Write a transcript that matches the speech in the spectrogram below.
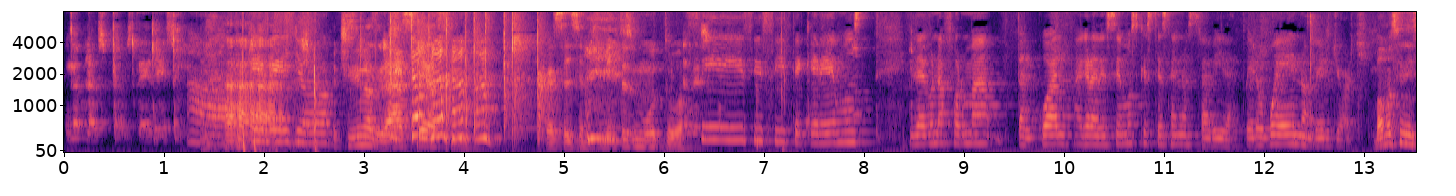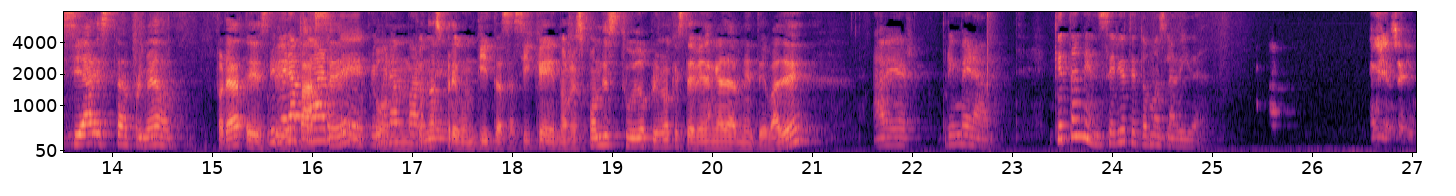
un aplauso para ustedes. qué bello! Muchísimas gracias. pues el sentimiento es mutuo. Sí, sí, sí, te queremos y de alguna forma, tal cual, agradecemos que estés en nuestra vida. Pero bueno, a ver, George. Vamos a iniciar esta primera este, primera parte, con, unas preguntitas, así que nos respondes tú lo primero que te venga a la mente, ¿vale? A ver, primera, ¿qué tan en serio te tomas la vida? Muy en serio.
